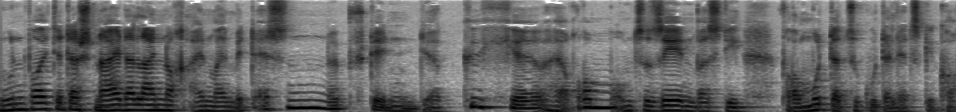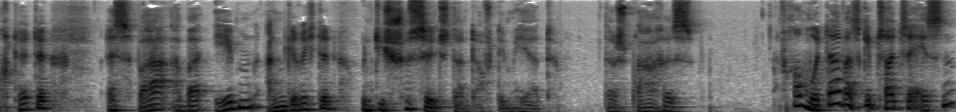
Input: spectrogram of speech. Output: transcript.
Nun wollte das Schneiderlein noch einmal mitessen, hüpfte in der Küche herum, um zu sehen, was die Frau Mutter zu guter Letzt gekocht hätte. Es war aber eben angerichtet und die Schüssel stand auf dem Herd. Da sprach es Frau Mutter, was gibt's heute zu essen?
